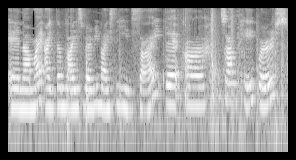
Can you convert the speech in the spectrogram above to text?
and uh, my item lies very nicely inside. There are some papers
